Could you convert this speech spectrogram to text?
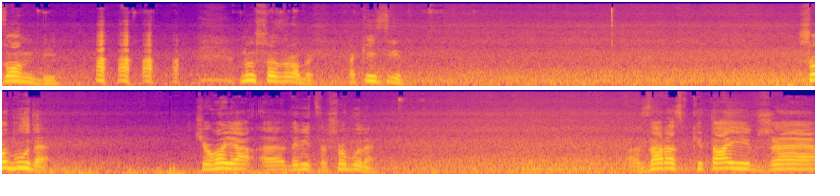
зомбі. Ну що зробиш? Такий світ. Що буде? Чого я. е, Дивіться, що буде? Зараз в Китаї вже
